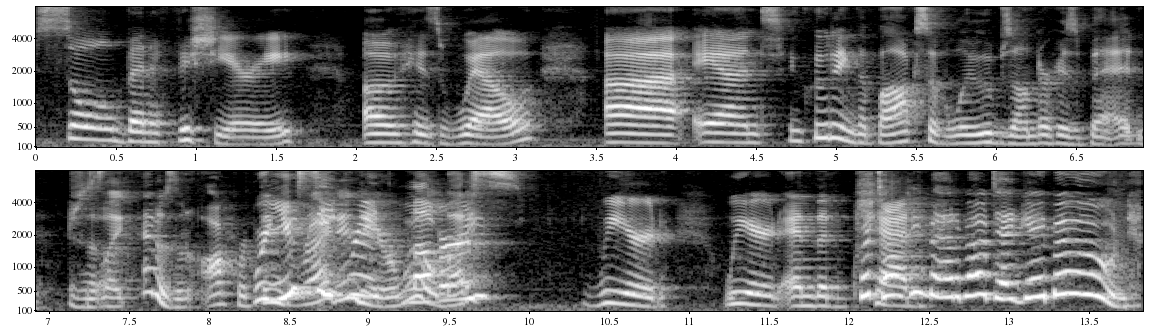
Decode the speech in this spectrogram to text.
sole beneficiary of his will. Uh, and Including the box of lubes under his bed. Which is like, that is an awkward were thing you to write into secret your will, buddy. Weird, weird. And then Quit Chad, talking bad about Dead Gay Boone.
